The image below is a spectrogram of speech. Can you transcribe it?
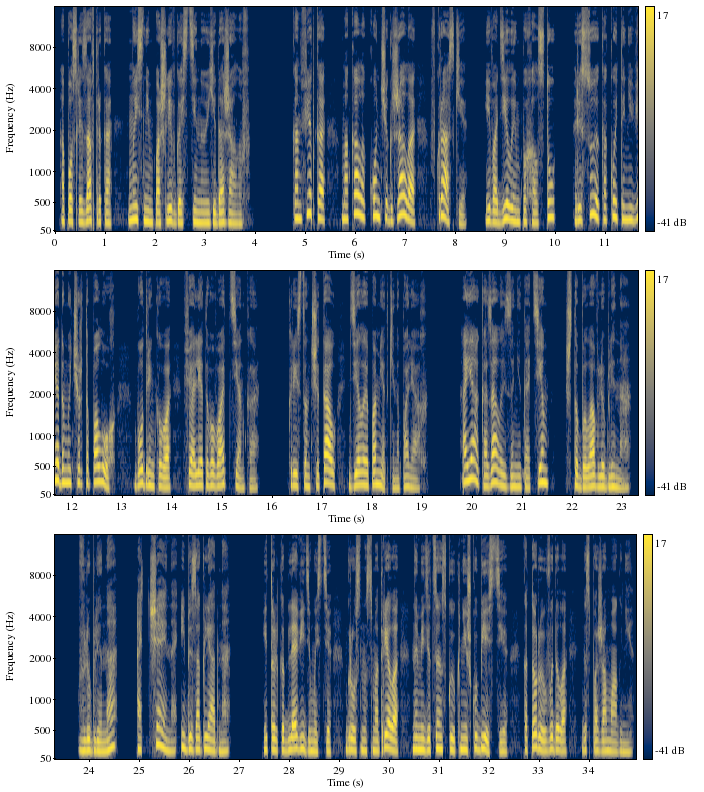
А после завтрака мы с ним пошли в гостиную едожалов. Конфетка макала кончик жала в краске и водила им по холсту, рисуя какой-то неведомый чертополох бодренького фиолетового оттенка. Кристен читал, делая пометки на полях. А я оказалась занята тем, что была влюблена. Влюблена отчаянно и безоглядно. И только для видимости грустно смотрела на медицинскую книжку бестии, которую выдала госпожа Магни.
